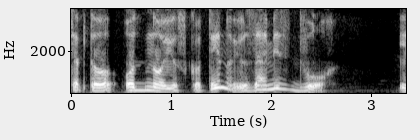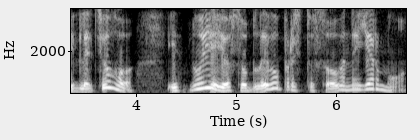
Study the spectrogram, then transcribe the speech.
цебто одною скотиною замість двох. І для цього існує й особливо пристосоване ярмо.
